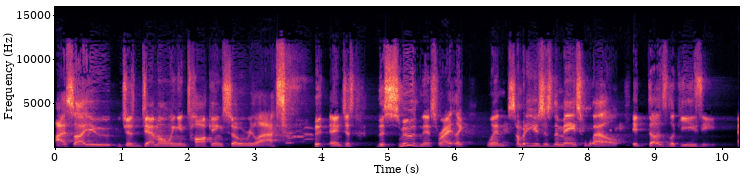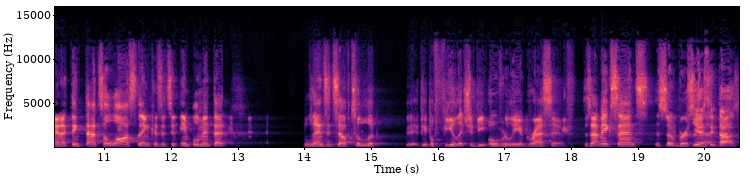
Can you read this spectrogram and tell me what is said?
I saw you just demoing and talking so relaxed and just the smoothness, right? Like when somebody uses the mace well, it does look easy. And I think that's a lost thing because it's an implement that lends itself to look people feel it should be overly aggressive. Does that make sense? So versus Yes, that, it does.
